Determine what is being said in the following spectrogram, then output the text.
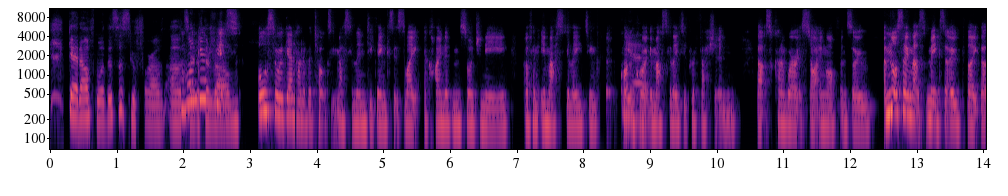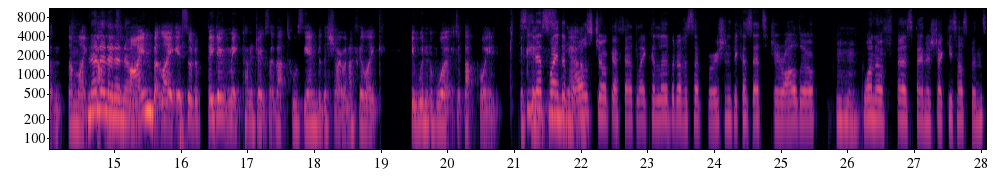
get off. Well, this is too far out, I outside wonder of if the realm. Also again kind of a toxic masculinity thing because it's like a kind of misogyny of an emasculating quote Yeah. unquote emasculated profession. That's kind of where it's starting off. And so I'm not saying that makes it like that. I'm like No, no, no, no, no. fine, but like it's sort of they don't make kind of jokes like that towards the end of the show, and I feel like it wouldn't have worked at that point. See, that's why the yeah. balls joke I felt like a little bit of a subversion because that's Geraldo, Mhm. one of uh, Spanish Jackie's husbands,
